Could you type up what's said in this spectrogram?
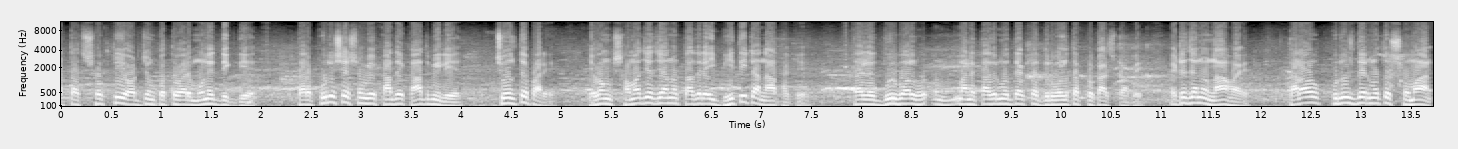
অর্থাৎ শক্তি অর্জন করতে পারে মনের দিক দিয়ে। তারা পুরুষের সঙ্গে কাঁধে কাঁধ মিলিয়ে চলতে পারে। এবং সমাজে যেন তাদের এই ভীতিটা না থাকে, তাহলে দুর্বল মানে তাদের মধ্যে একটা দুর্বলতা প্রকাশ পাবে। এটা যেন না হয়, তারাও পুরুষদের মতো সমান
